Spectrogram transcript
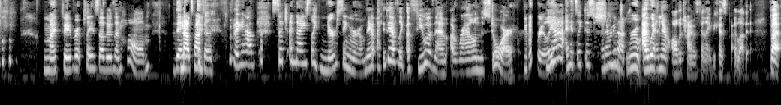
my favorite place other than home. They Not sponsored. they have such a nice like nursing room. They have, I think they have like a few of them around the store. Really? Yeah, and it's like this I never knew that. room. I went in there all the time with Finley because I love it. But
